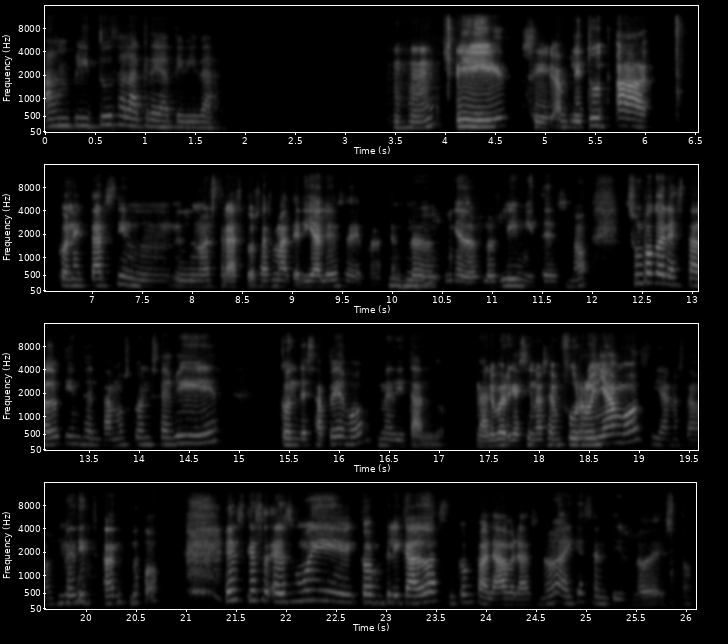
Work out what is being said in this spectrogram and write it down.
amplitud a la creatividad. Y sí, amplitud a conectar sin nuestras cosas materiales, por ejemplo, los miedos, los límites, ¿no? Es un poco el estado que intentamos conseguir con desapego meditando, ¿vale? Porque si nos enfurruñamos ya no estamos meditando es que es, muy complicado así con palabras, ¿no? Hay que sentirlo esto.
